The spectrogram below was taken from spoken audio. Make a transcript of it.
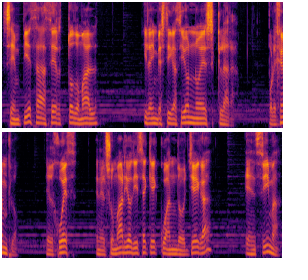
se empieza a hacer todo mal y la investigación no es clara. Por ejemplo, el juez en el sumario dice que cuando llega, encima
